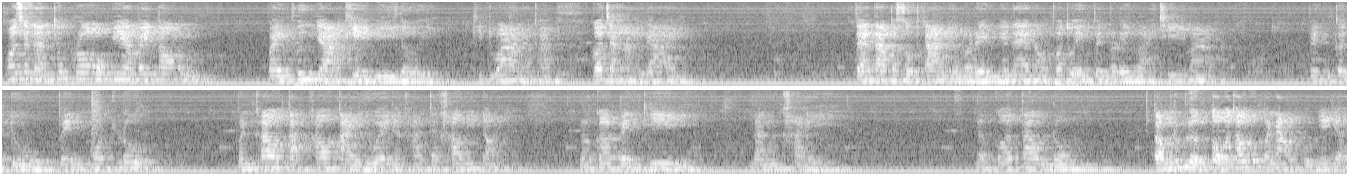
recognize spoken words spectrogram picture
เพราะฉะนั้นทุกโรคเนี่ยไม่ต้องไปพึ่งยาเคมีเลย คิดว่านะคะ ก็จะหายได้ แต่ตามประสบการณ์เนี่ยมะเร็งเนี่ยแน่นอนเพราะตัวเองเป็นมะเร็งหลายที่มาก เป็นกระดูกเป็นมดลูก มันเข้าตับเข้าไตด้วยนะคะ แต่เข้านิดหน่อย แล้วก็เป็นที่รังไข่ แล้วก็เต้านมต่อมน้ำเหลืองโตเท่าลูกมะนาวผลใหญ่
